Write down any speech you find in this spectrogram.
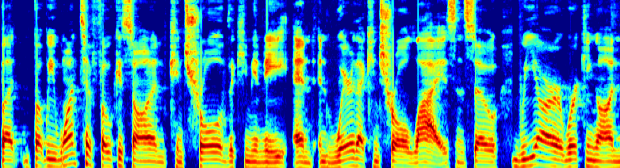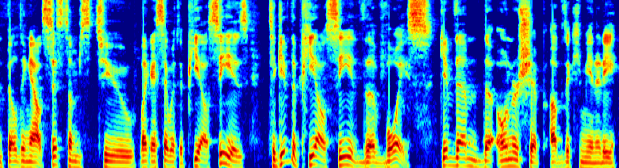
but but we want to focus on control of the community and and where that control lies and so we are working on building out systems to like i said with the plc is to give the plc the voice give them the ownership of the community.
